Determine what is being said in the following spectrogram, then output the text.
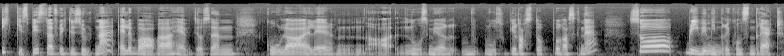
ikke spist, er fryktelig sultne, eller bare hevet i oss en cola eller noe som gjør blodsukker raskt opp og raskt ned, så blir vi mindre konsentrert.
